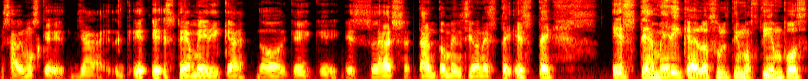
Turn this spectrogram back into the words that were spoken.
Sabemos que ya e, este América, ¿no? que, que Slash tanto menciona, este, este este América de los últimos tiempos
